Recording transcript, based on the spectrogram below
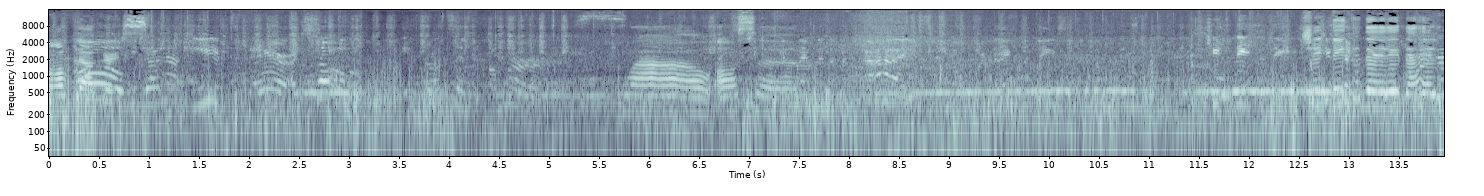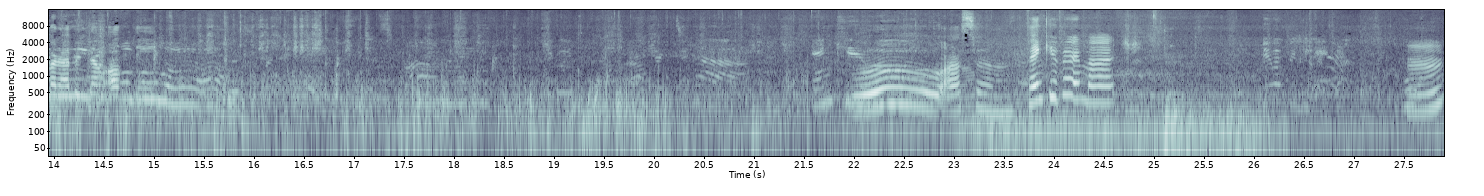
Mga vloggers. Oh, we gonna eat there. I saw it from September. Wow, awesome. Cheat day today. Cheat day today dahil marapit ng off day. Thank you. Ooh, awesome. Thank you very much. Hmm?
